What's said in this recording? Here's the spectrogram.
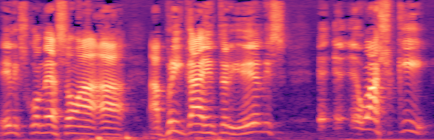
eles começam a, a, a brigar entre eles. Eu acho que.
